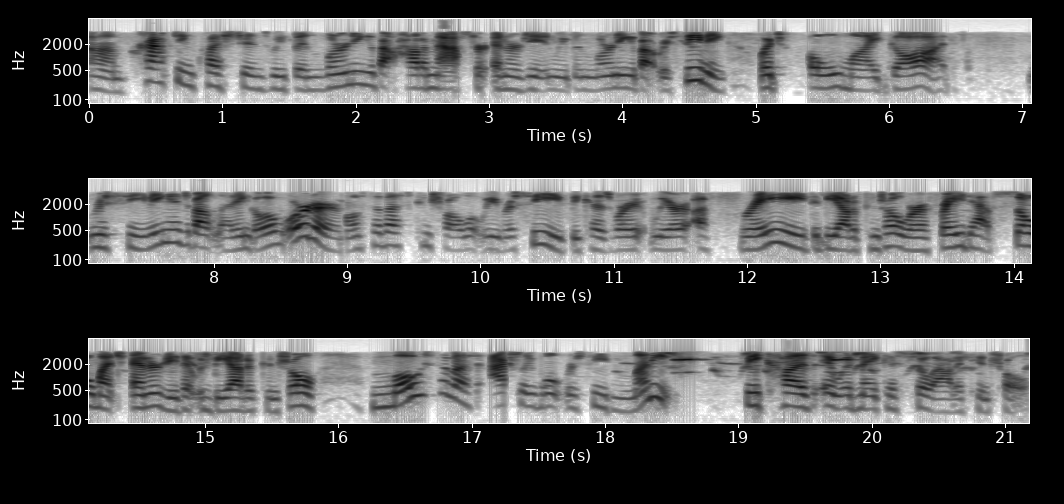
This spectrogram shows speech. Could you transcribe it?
um, crafting questions. We've been learning about how to master energy, and we've been learning about receiving. Which, oh my God, receiving is about letting go of order. Most of us control what we receive because we're we're afraid to be out of control. We're afraid to have so much energy that would be out of control. Most of us actually won't receive money because it would make us so out of control.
